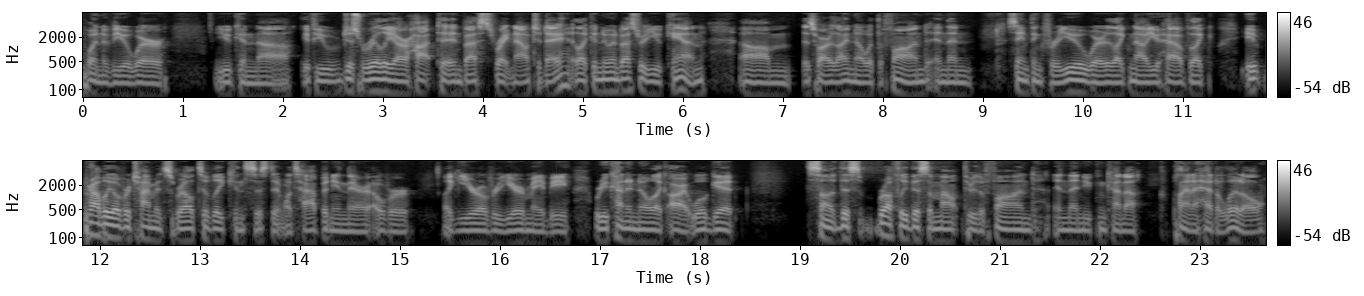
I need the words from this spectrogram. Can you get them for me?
point of view where you can uh if you just really are hot to invest right now today like a new investor you can um as far as i know with the fund. And then same thing for you where like now you have like it probably over time it's relatively consistent what's happening there over like year over year maybe where you kind of know like all right we'll get some this roughly this amount through the fund and then you can kind of plan ahead a little.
